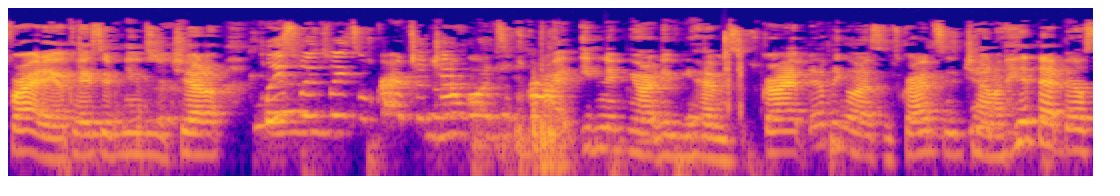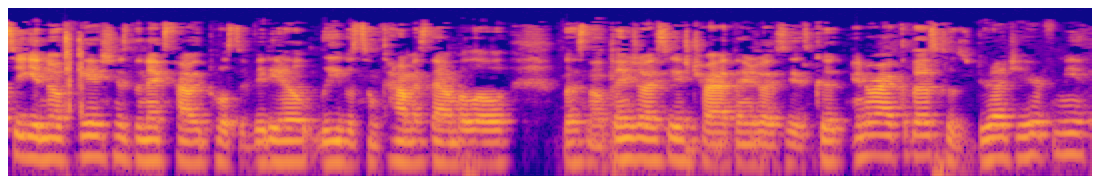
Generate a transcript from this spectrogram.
Friday. Okay, so if you're new to the channel, please, please, please subscribe to the channel. Go and subscribe. Even if you aren't, if you haven't subscribed, definitely go and subscribe to the channel. Hit that bell so you get notifications the next time we post a video. Leave us some comments down below. Let us know things you like to see us try, things you like to see us cook. Interact with us because we do like to hear from you.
